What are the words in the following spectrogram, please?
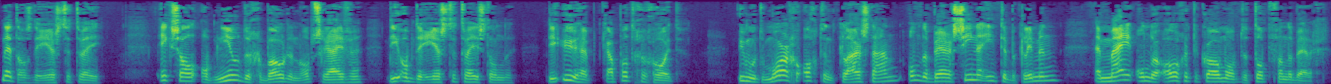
net als de eerste twee. Ik zal opnieuw de geboden opschrijven die op de eerste twee stonden, die u hebt kapot gegooid. U moet morgenochtend klaarstaan om de berg Sinaï te beklimmen en mij onder ogen te komen op de top van de berg.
